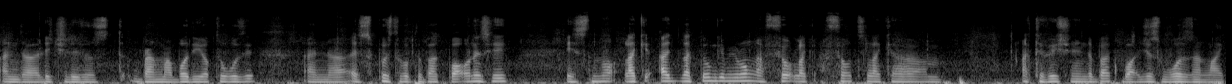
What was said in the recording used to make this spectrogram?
and uh, literally just bring my body up towards it and uh, it's supposed to work the back but honestly it's not like I like don't get me wrong I felt like I felt like um activation in the back but it just wasn't like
